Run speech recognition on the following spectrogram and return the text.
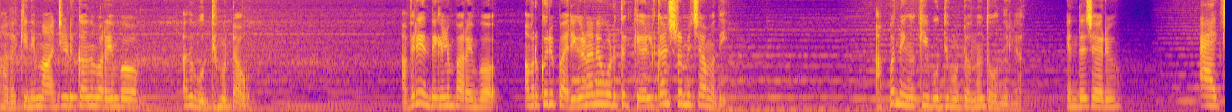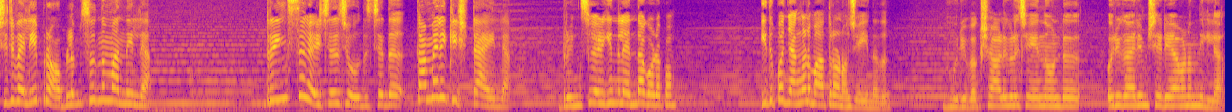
അതൊക്കെ ഇനി മാറ്റിയെടുക്കാന്ന് പറയുമ്പോൾ അത് ബുദ്ധിമുട്ടാവും. അവരെന്തെങ്കിലും പറയുമ്പോൾ അവർക്കൊരു പരിഗണന കൊടുത്ത് കേൾക്കാൻ ശ്രമിച്ചാൽ മതി. അപ്പൊ നിങ്ങൾക്ക് ഈ ബുദ്ധിമുട്ടൊന്നും തോന്നില്ല. എന്താ ചാരു? ആക്ച്വലി വലിയ പ്രോബ്ലംസ് ഒന്നും വന്നില്ല. ഡ്രിങ്ക്സ് കഴിച്ചത് ചോദിച്ചത് കമലിക്ക് ഇഷ്ടായില്ല. ഡ്രിങ്ക്സ് കഴിക്കുന്നതിൽ എന്താ കുഴപ്പം? ഇതിപ്പോ ഞങ്ങൾ മാത്രമാണോ ചെയ്യുന്നത്? ഭൂരിപക്ഷം ആളുകൾ ചെയ്യുന്നോണ്ട് ഒരു കാര്യം ശരിയാവണമെന്നില്ല.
